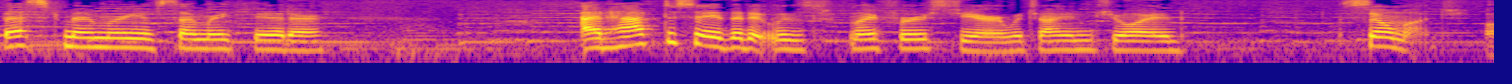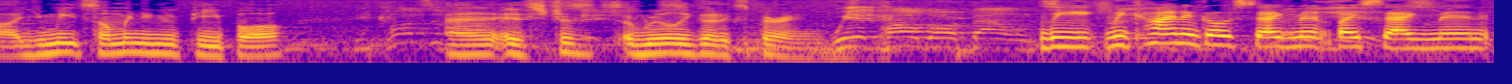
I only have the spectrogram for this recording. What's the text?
Best memory of summer theater. I'd have to say that it was my first year, which I enjoyed so much. Uh, you meet so many new people, and it's just a really good experience. We, we kind of go segment by segment.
